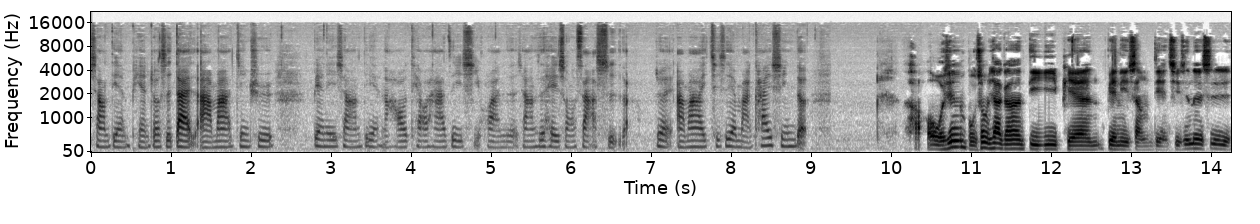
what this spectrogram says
商店片，就是带着阿妈进去便利商店，然后挑他自己喜欢的，像是黑松沙士的。对，阿妈其实也蛮开心的。好，我先补充一下刚刚第一篇便利商店，其实那是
